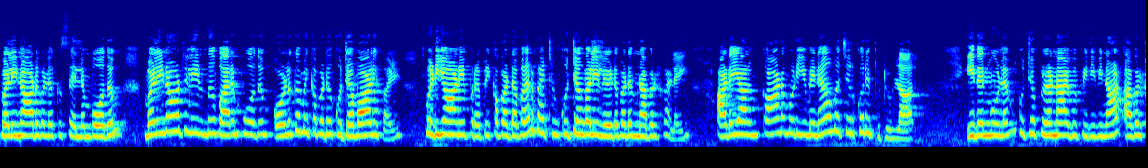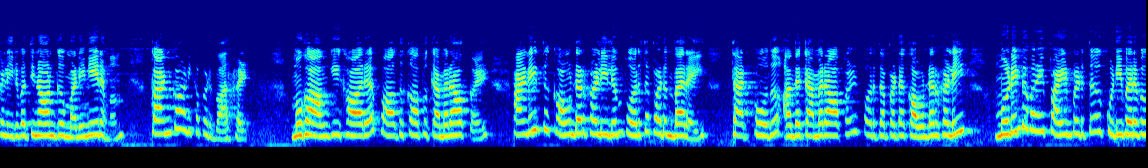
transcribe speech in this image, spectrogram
வெளிநாடுகளுக்கு செல்லும் போதும் வெளிநாட்டிலிருந்து வரும்போதும் ஒழுங்கமைக்கப்பட்ட குற்றவாளிகள் பிடியாணை பிறப்பிக்கப்பட்டவர் மற்றும் குற்றங்களில் ஈடுபடும் நபர்களை அடையாளம் காண முடியும் என அமைச்சர் குறிப்பிட்டுள்ளார். இதன் மூலம் குற்றப்புலனாய்வு பிரிவினால் அவர்கள் இருபத்தி நான்கு மணி நேரமும் கண்காணிக்கப்படுவார்கள். முக அங்கீகார பாதுகாப்பு கேமராக்கள் அனைத்து கவுண்டர்களிலும் பொருத்தப்படும் வரை தற்போது அந்த கேமராக்கள் பொருத்தப்பட்ட கவுண்டர்களை முடிந்தவரை பயன்படுத்த குடிவரவு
